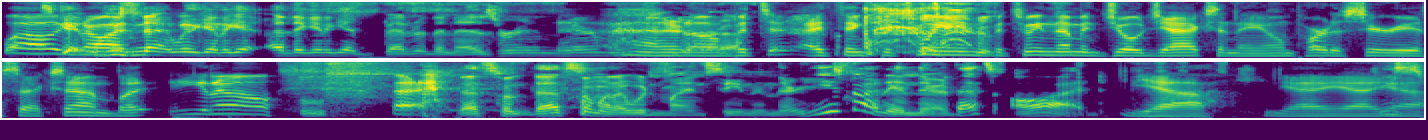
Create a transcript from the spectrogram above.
Well, you know, I, not, we're gonna get, are they going to get better than Ezra in there? I don't know, uh, but t- I think between between them and Joe Jackson, they own part of Sirius XM. But you know, oof. that's one, that's someone I wouldn't mind seeing in there. He's not in there. That's odd. yeah, yeah, yeah, He's, yeah.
